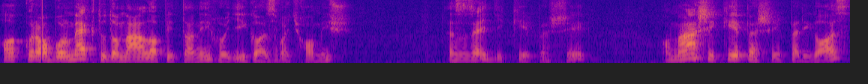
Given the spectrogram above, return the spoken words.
akkor abból meg tudom állapítani hogy igaz vagy hamis. Ez az egyik képesség a másik képesség pedig az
